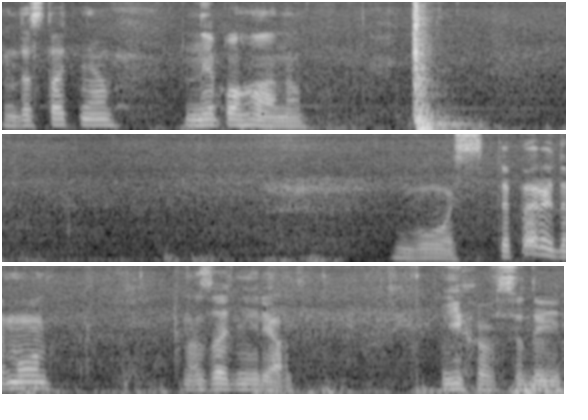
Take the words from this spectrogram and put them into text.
Достатньо непогано. Ось. Тепер йдемо на задній ряд. Їхав сюди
